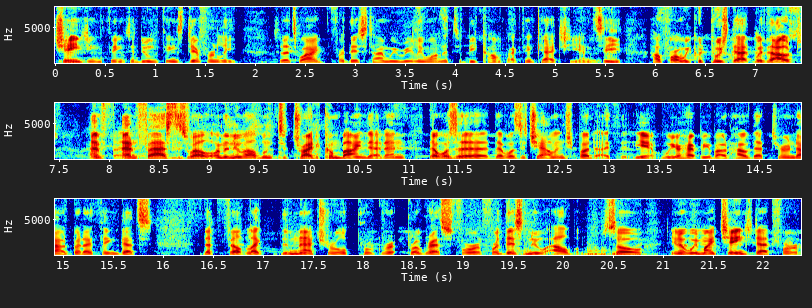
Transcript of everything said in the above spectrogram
changing things and doing things differently. So that's why for this time we really wanted to be compact and catchy and see how far we could push that without and, and fast as well on the new album to try to combine that. And that was a that was a challenge, but I th- yeah we are happy about how that turned out. But I think that's that felt like the natural progr- progress for for this new album. So you know we might change that for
